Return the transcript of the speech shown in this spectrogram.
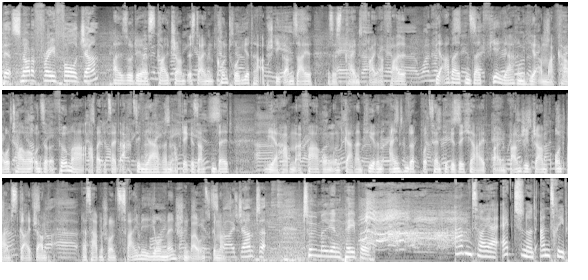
That's not a free fall jump. Also der Skyjump ist ein kontrollierter Abstieg am Seil. Es ist kein freier Fall. Wir arbeiten seit vier Jahren hier am Macau Tower. Unsere Firma arbeitet seit 18 Jahren auf der gesamten Welt. Wir haben Erfahrung und garantieren 100%ige Sicherheit beim Bungee Jump und beim Skyjump. Das haben schon zwei Millionen Menschen bei uns gemacht. Abenteuer, Action und Antrieb,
